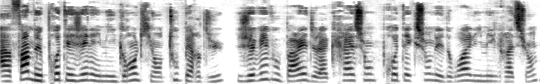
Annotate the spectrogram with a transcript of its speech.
Afin de protéger les migrants qui ont tout perdu, je vais vous parler de la création protection des droits à l'immigration.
